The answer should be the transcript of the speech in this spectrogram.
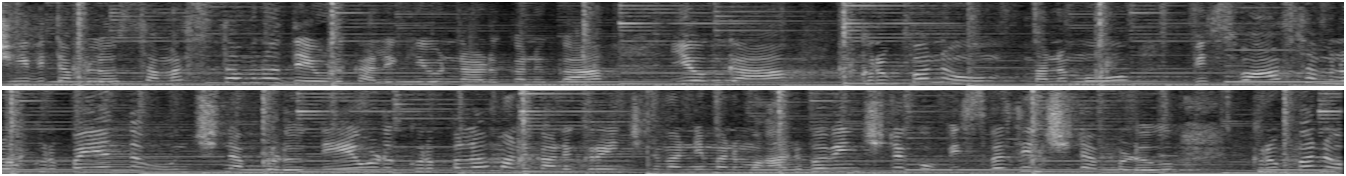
జీవితంలో సమస్తమును దేవుడు కలిగి ఉన్నాడు కనుక ఈ యొక్క కృపను మనము విశ్వాసమును కృపయందు ఉంచినప్పుడు దేవుడు కృపలో మనకు అనుగ్రహించినవన్నీ మనము అనుభవించుటకు విశ్వసించినప్పుడు కృపను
